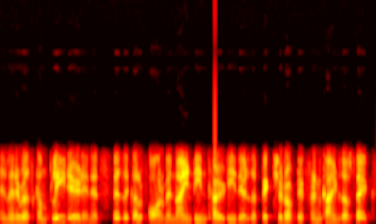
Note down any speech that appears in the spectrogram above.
and when it was completed in its physical form in 1930, there's a picture of different kinds of Sikhs.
